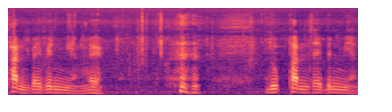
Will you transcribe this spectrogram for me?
พันไปเป็นเหมียงเลย ยุบพันใช้เป็นเหมียง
